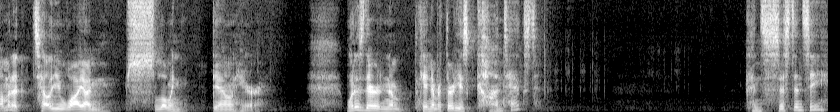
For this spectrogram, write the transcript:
I'm going to tell you why I'm slowing down here. What is their number? Okay, number 30 is context, consistency.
